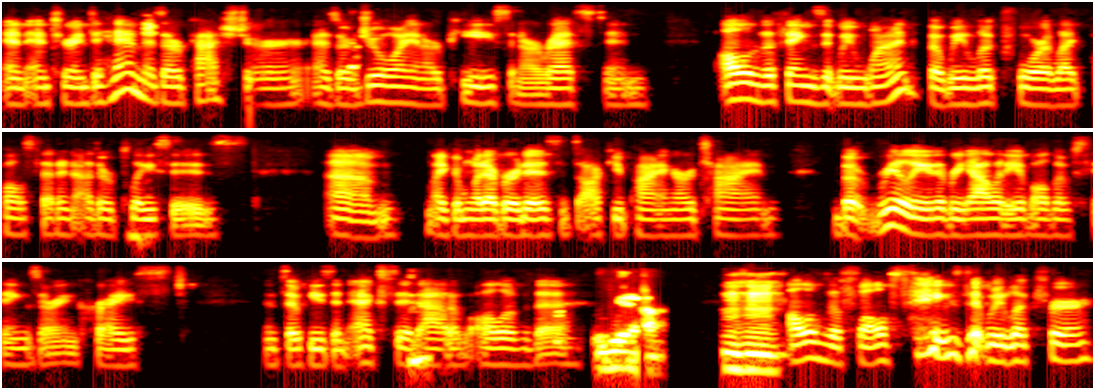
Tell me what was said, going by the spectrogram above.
and enter into Him as our pasture, as our joy and our peace and our rest and all of the things that we want, but we look for, like Paul said, in other places, um, like in whatever it is that's occupying our time. But really, the reality of all those things are in Christ. And so He's an exit out of all of the yeah. Mm-hmm. all of the false things that we look for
